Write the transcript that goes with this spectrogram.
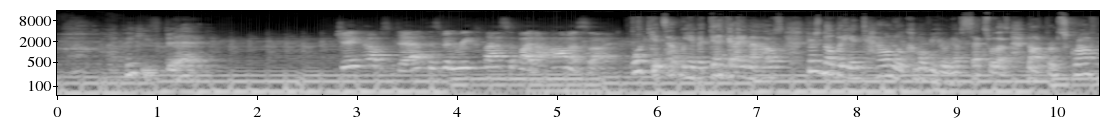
I think he's dead. Jacob's death has been reclassified a homicide. Word gets out we have a dead guy in the house. There's nobody in town who'll come over here and have sex with us. Not from Scruff,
